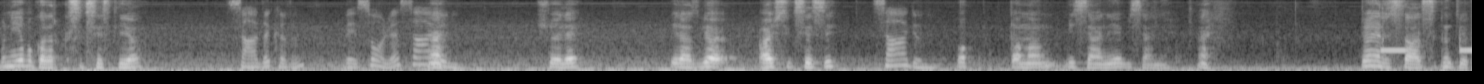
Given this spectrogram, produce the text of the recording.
Bu niye bu kadar kısık sesli ya? Sağda kalın ve sonra sağa Heh. dönün. Şöyle biraz bir açtık sesi. Sağa dönün. Hop tamam bir saniye bir saniye. Heh. Döneriz sağa sıkıntı yok.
